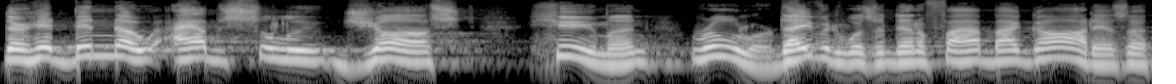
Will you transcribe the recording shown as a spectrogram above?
There had been no absolute just human ruler. David was identified by God as a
